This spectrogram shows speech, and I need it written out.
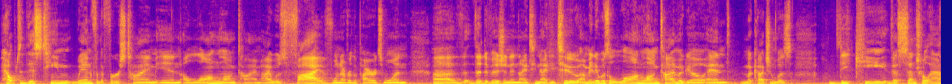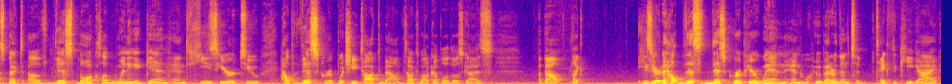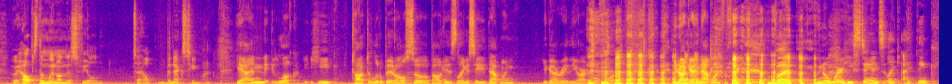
helped this team win for the first time in a long, long time. I was five whenever the Pirates won uh, the, the division in 1992. I mean, it was a long, long time ago, and McCutchen was the key, the central aspect of this ball club winning again, and he's here to help this group, which he talked about. He talked about a couple of those guys about like he's here to help this this group here win, and who better than to take the key guy who helps them win on this field to help the next team win. Yeah, and look, he talked a little bit also about his legacy. That one, you gotta read the article for. You're not getting that one for free. But you know where he stands. Like I think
